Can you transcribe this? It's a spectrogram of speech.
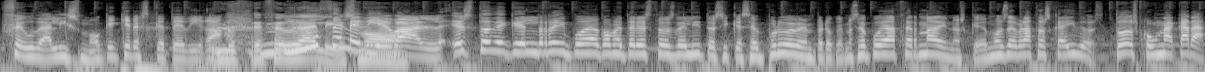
feudalismo, ¿qué quieres que te diga? Luce feudalismo. Luce medieval. Esto de que el rey pueda cometer estos delitos y que se prueben, pero que no se puede hacer nada y nos quedemos de brazos caídos, con una cara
